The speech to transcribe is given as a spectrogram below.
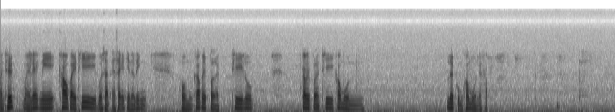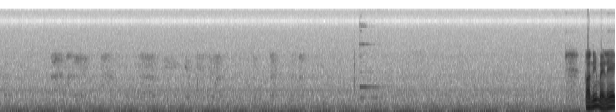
บันทึกหมายเลขนี้เข้าไปที่บริษัท a s s e t Engineering ผมก็ไปเปิดที่รูป ก็ไปเปิดที่ข้อมูล เลือกกลุ่มข้อมูลนะครับ ตอนนี้หมายเลข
